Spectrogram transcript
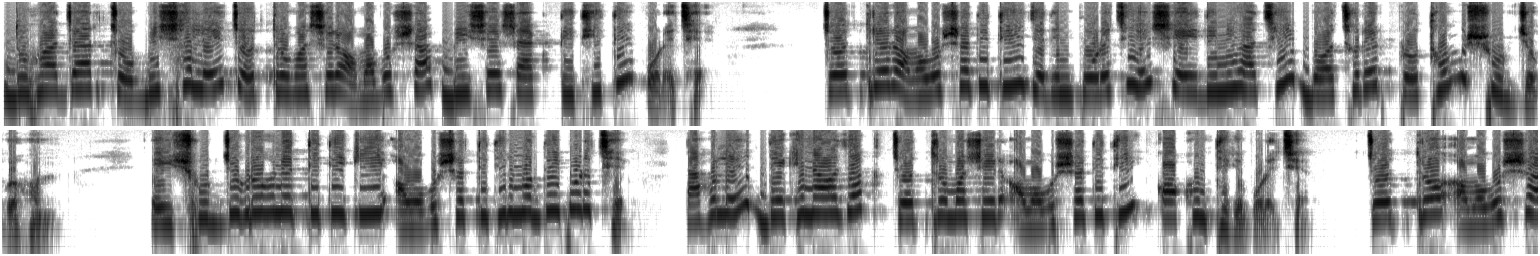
দু হাজার চব্বিশ সালে চৈত্র মাসের অমাবস্যা বিশেষ এক তিথিতে পড়েছে। চৈত্রের অমাবস্যা তিথি যেদিন পড়েছে, সেই দিনই আছে বছরের প্রথম সূর্যগ্রহণ। এই সূর্যগ্রহণের তিথি কি অমাবস্যার তিথির মধ্যেই পড়েছে? তাহলে দেখে নেওয়া যাক চৈত্র মাসের অমাবস্যা তিথি কখন থেকে পড়েছে। চৈত্র অমাবস্যা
